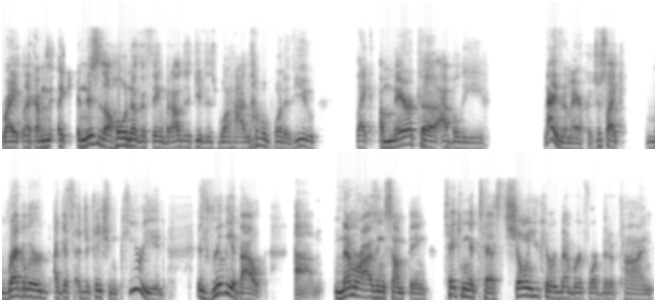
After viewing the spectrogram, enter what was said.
right? Like I'm like, and this is a whole nother thing, but I'll just give this one high level point of view. Like America, I believe, not even America, just like regular, I guess, education period is really about um, memorizing something, taking a test, showing you can remember it for a bit of time,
